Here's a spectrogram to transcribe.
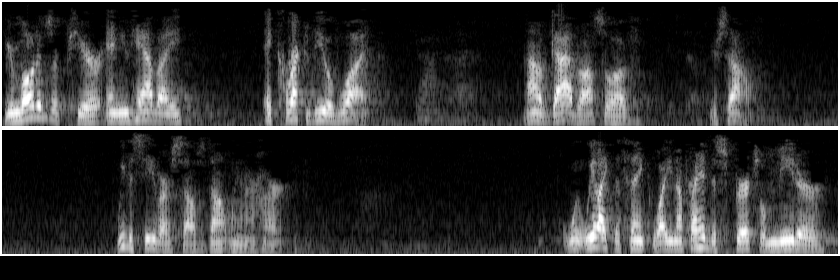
Your motives are pure, and you have a, a correct view of what? God. Not of God, but also of yourself. We deceive ourselves, don't we, in our heart? We like to think, well, you know, if I had the spiritual meter,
